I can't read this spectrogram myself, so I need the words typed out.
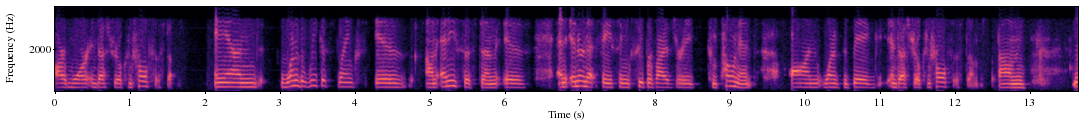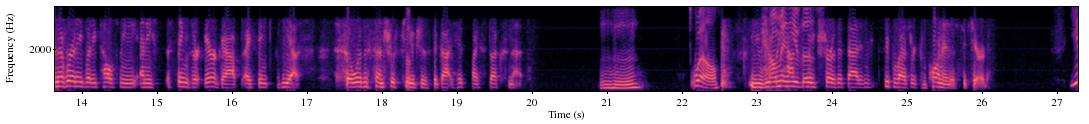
are more industrial control systems. And one of the weakest links is on any system is an internet facing supervisory component on one of the big industrial control systems. Um, whenever anybody tells me any things are air gapped, I think yes. So are the centrifuges that got hit by Stuxnet. Mm-hmm. Well, you really how many have of those? Make sure that that supervisory component is secured. Yeah,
